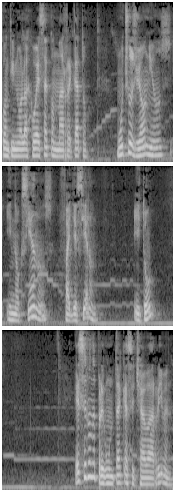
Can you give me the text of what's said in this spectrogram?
Continuó la jueza con más recato. Muchos yonios y noxianos fallecieron. ¿Y tú? Esa era una pregunta que acechaba a Riven.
